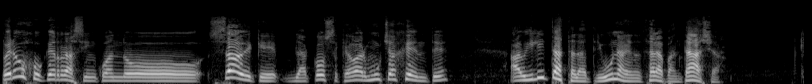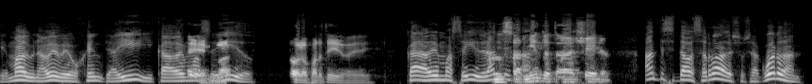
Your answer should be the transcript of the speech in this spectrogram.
Pero ojo que Racing cuando sabe que la cosa que va a haber mucha gente, habilita hasta la tribuna donde está la pantalla. Que más de una vez veo gente ahí y cada vez más seguido. Todos los partidos ahí. Cada vez más seguido. Antes, Sarmiento estaba lleno. Antes estaba cerrado eso, ¿se acuerdan?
